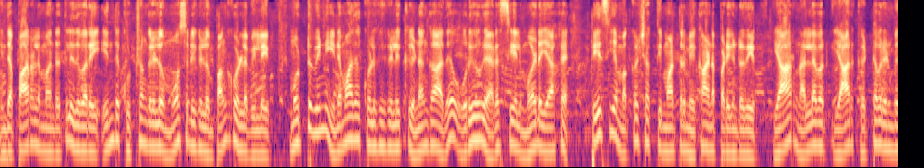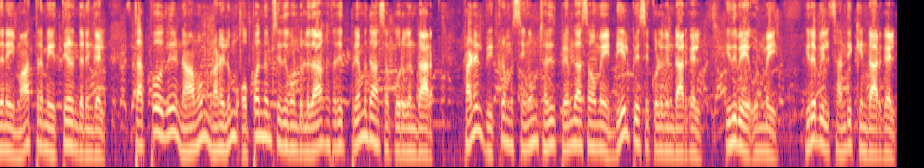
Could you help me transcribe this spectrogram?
இந்த பாராளுமன்றத்தில் இதுவரை எந்த குற்றங்களிலும் மோசடிகளும் பங்கு கொள்ளவில்லை. மொட்டுவின் இனவாத கொள்கைகளுக்கு இணங்காத ஒரே ஒரு அரசியல் மேடையாக தேசிய மக்கள் சக்தி மாத்திரமே காணப்படுகின்றது. யார் நல்லவர் யார் கெட்டவர் என்பதனை மாத்திரமே தேர்ந்தெடுங்கள். தற்போது நாமும் ரணிலும் ஒப்பந்தம் செய்து கொண்டுள்ளதாக சஜித் பிரேமதாச கூறுகின்றார். ரணில் விக்ரமசிங்கும் சஜித் பிரேமதாசவுமே டீல் பேசிக் கொள்கின்றார்கள். இதுவே உண்மை. இரவில் சந்திக்கின்றார்கள்.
